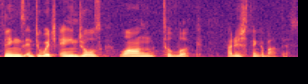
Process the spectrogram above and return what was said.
things into which angels long to look. Now, just think about this.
